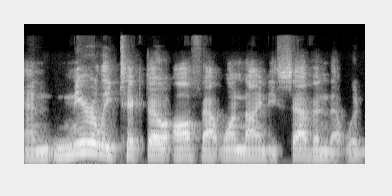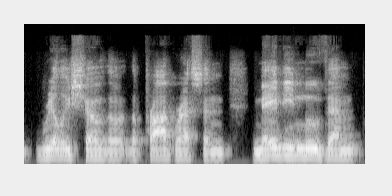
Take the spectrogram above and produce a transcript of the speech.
and nearly ticked off that 197 that would really show the the progress and maybe move them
